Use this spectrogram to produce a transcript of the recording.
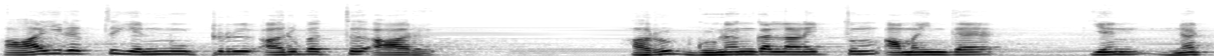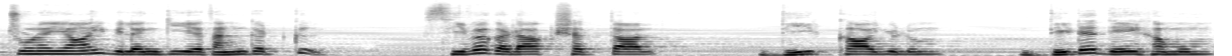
ஆயிரத்து எண்ணூற்று அறுபத்து ஆறு. அருட்குணங்கள் அனைத்தும் அமைந்த என் நற்றுணையாய் விளங்கிய தங்கட்கு சிவகடாட்சத்தால் தீர்க்காயுளும் திடதேகமும்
